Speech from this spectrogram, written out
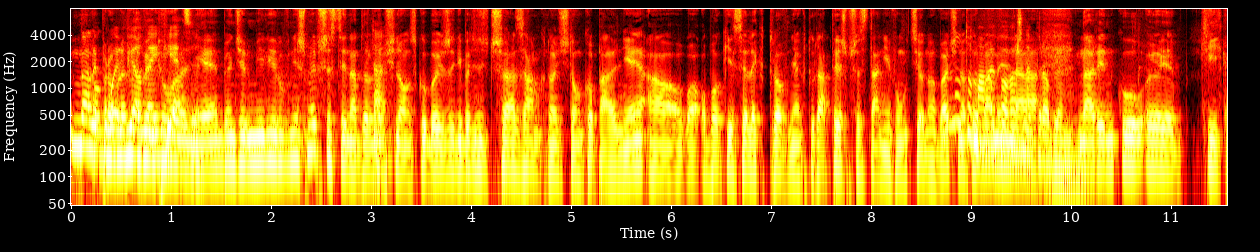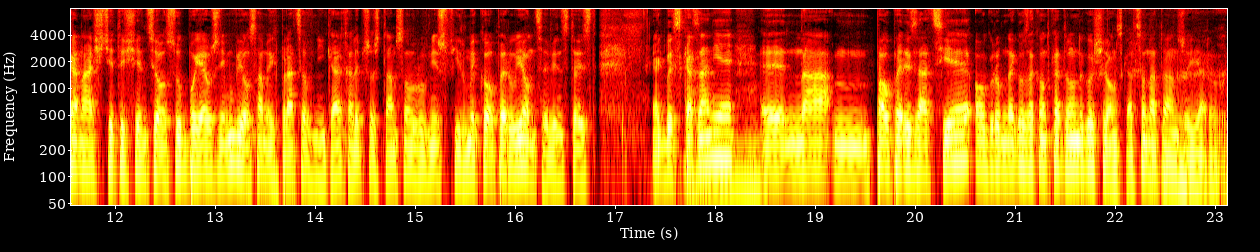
No ale problem pogłębionej wiedzy. ewentualnie będziemy mieli również my wszyscy na Dolnym Tak. Śląsku, bo jeżeli będzie trzeba zamknąć tą kopalnię, a obok jest elektrownia, która też przestanie funkcjonować, No no to to, mamy poważny na, problem. na rynku y, kilkanaście tysięcy osób, bo ja już nie mówię o samych pracownikach, ale przecież tam są również firmy kooperujące, więc to jest jakby skazanie e, na mm, pauperyzację ogromnego zakątka Dolnego Śląska. Co na to Andrzej Jaroch?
